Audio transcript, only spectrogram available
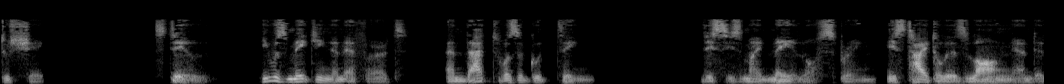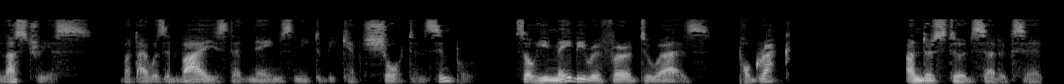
to shake. Still, he was making an effort, and that was a good thing. This is my male offspring. His title is long and illustrious, but I was advised that names need to be kept short and simple, so he may be referred to as Pograk. Understood, Saduk said.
